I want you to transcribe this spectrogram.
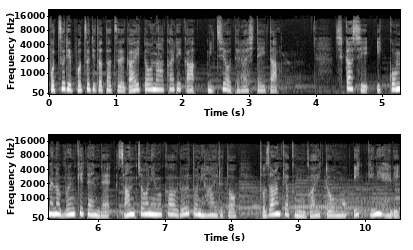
ぽつりぽつりと立つ街灯の明かりが道を照らしていた。しかし1個目の分岐点で山頂に向かうルートに入ると登山客も街灯も一気に減り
